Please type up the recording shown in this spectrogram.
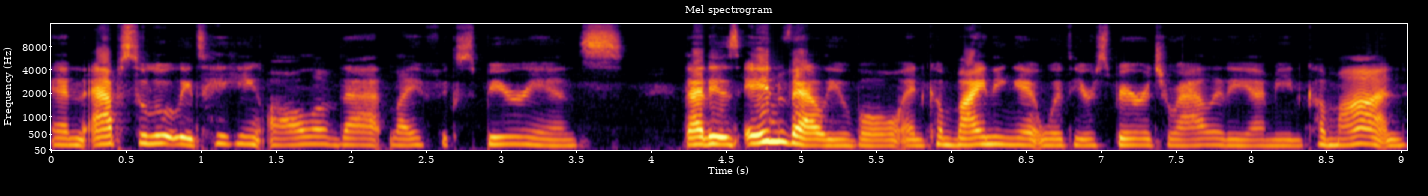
and absolutely taking all of that life experience that is invaluable and combining it with your spirituality. I mean, come on.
